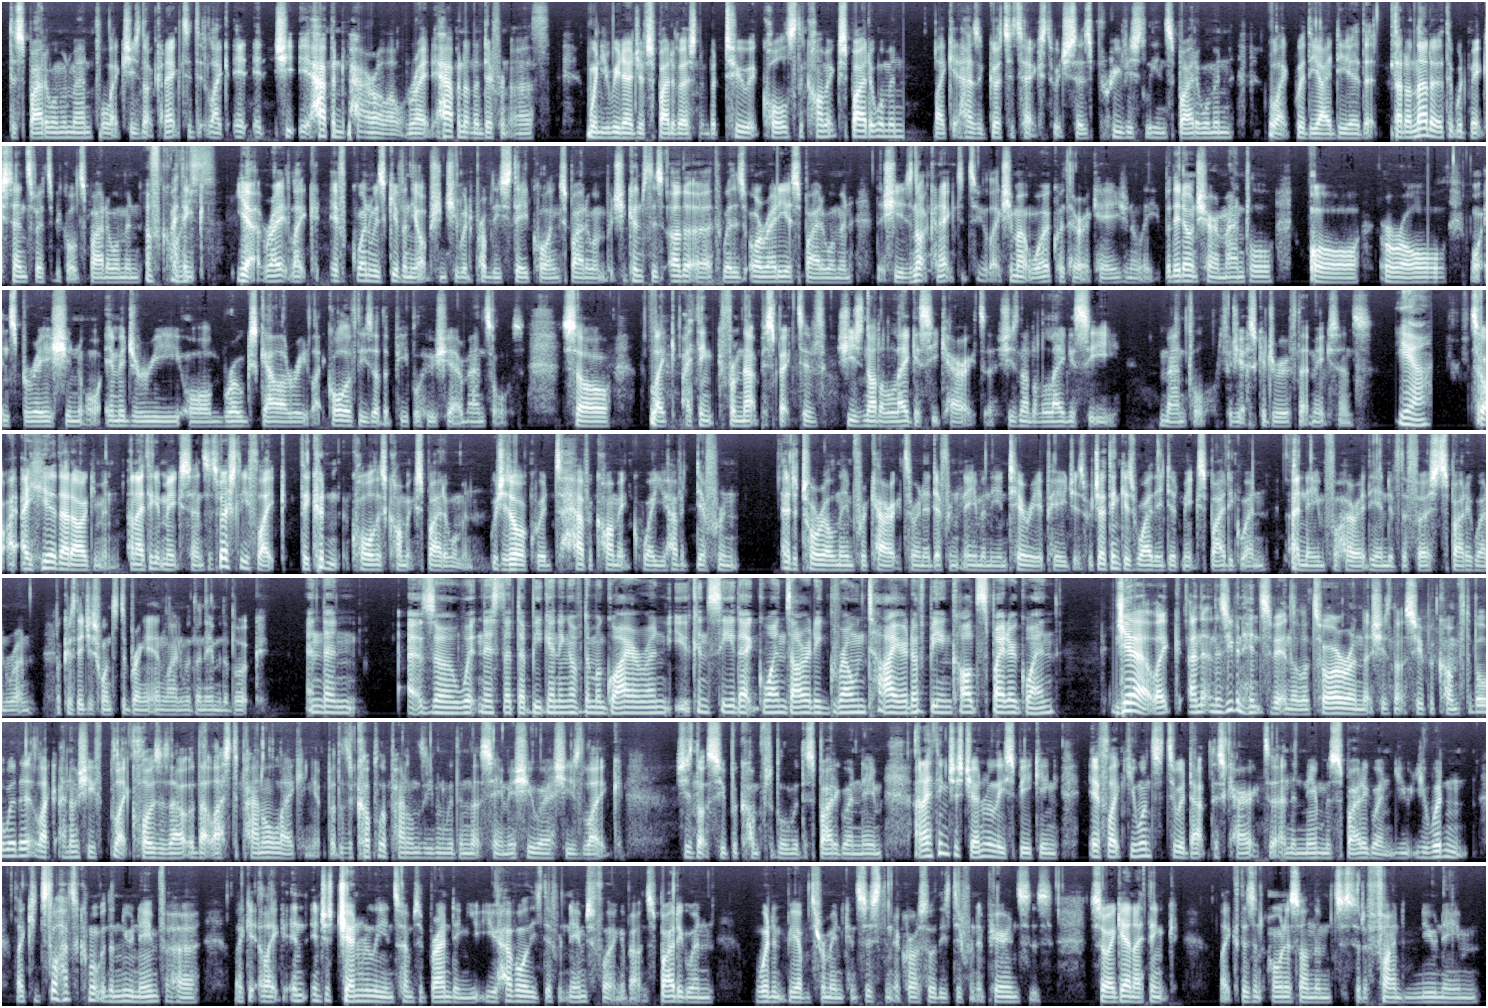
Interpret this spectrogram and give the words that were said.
the Spider Woman mantle. Like she's not connected. To, like it, it, she, it happened parallel, right? It happened on a different Earth. When you read Edge of Spider Verse number two, it calls the comic Spider Woman. Like it has a gutter text which says previously in Spider Woman, like with the idea that that on that Earth it would make sense for it to be called Spider Woman. Of course. I think yeah, right. Like if Gwen was given the option, she would probably stay calling Spider Woman. But she comes to this other Earth where there's already a Spider Woman that she is not connected to. Like she might work with her occasionally, but they don't share a mantle or a role or inspiration or imagery or rogues gallery. Like all of these other people who share mantles. So like I think from that perspective, she's not a legacy character. She's not a legacy mantle for Jessica Drew, if that makes sense. yeah. So I, I hear that argument, and I think it makes sense, especially if like they couldn't call this comic Spider Woman, which is awkward to have a comic where you have a different editorial name for a character and a different name in the interior pages, which I think is why they did make Spider Gwen a name for her at the end of the first Spider Gwen run, because they just wanted to bring it in line with the name of the book. And then as a witness at the beginning of the McGuire run, you can see that Gwen's already grown tired of being called Spider Gwen. Yeah, like, and, and there's even hints of it in the Latour run that she's not super comfortable with it. Like, I know she like closes out with that last panel liking it, but there's a couple of panels even within that same issue where she's like, she's not super comfortable with the Spider Gwen name. And I think just generally speaking, if like you wanted to adapt this character and the name was Spider Gwen, you you wouldn't like you'd still have to come up with a new name for her. Like like in, in just generally in terms of branding, you, you have all these different names floating about, and Spider Gwen wouldn't be able to remain consistent across all these different appearances. So again, I think like there's an onus on them to sort of find a new name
